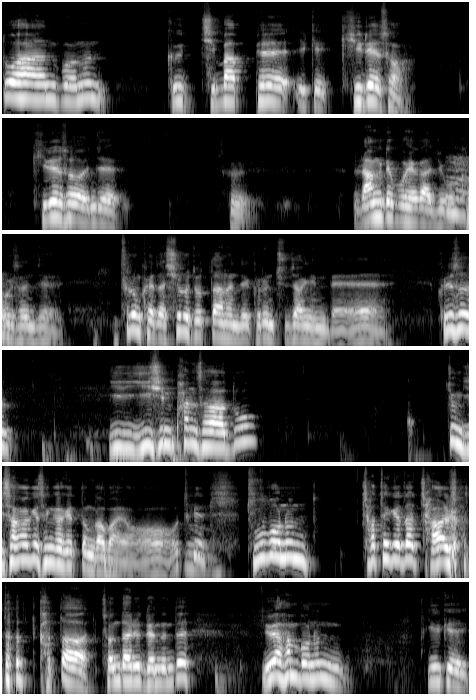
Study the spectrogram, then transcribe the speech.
또한 번은 그 집 앞에 이렇게 길에서 길에서 이제 그 랑데부 해가지고 음. 거기서 이제 트렁크에다 실어줬다는 이제 그런 주장인데 그래서 이 이심 판사도 좀 이상하게 생각했던가 봐요. 어떻게 음. 두 번은 자택에다 잘 갖다 갖다 전달이 됐는데 왜 한 번은 이렇게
